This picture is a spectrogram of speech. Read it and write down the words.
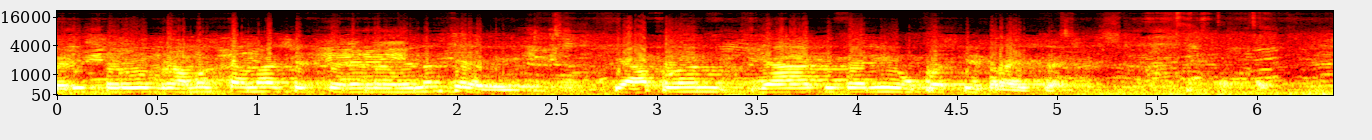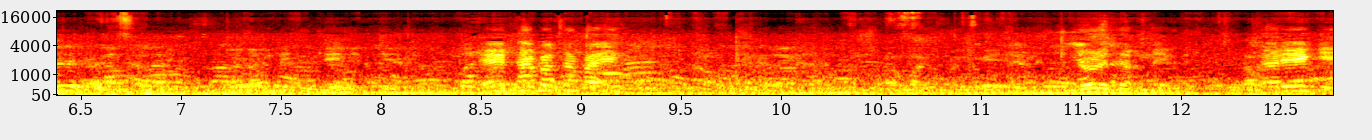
तरी सर्व ग्रामस्थांना शेतकऱ्यांना विनंती आहे की आपण या ठिकाणी उपस्थित राहायचं आहे थांबा थांबा एवढे सर नाही. तर एक की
